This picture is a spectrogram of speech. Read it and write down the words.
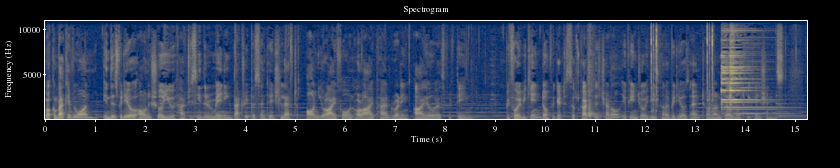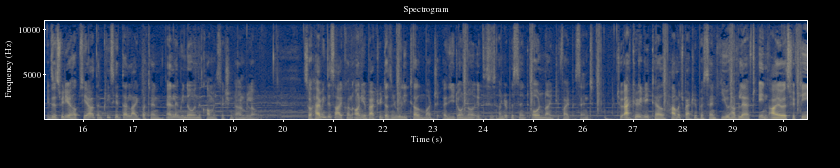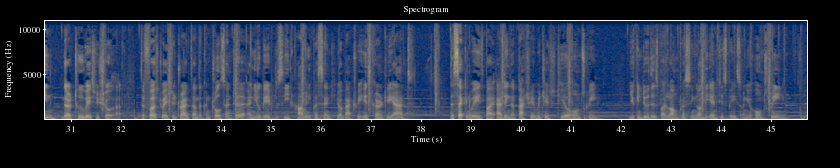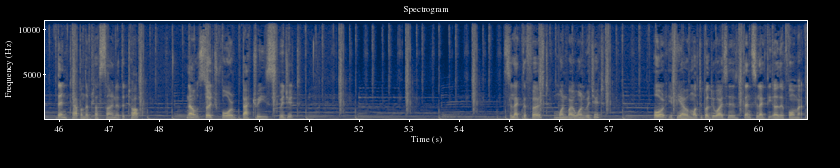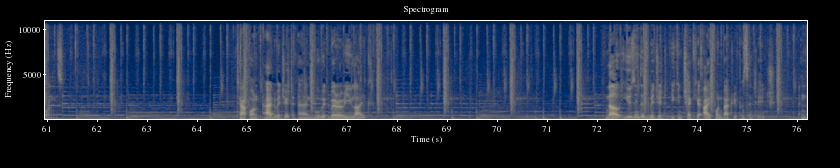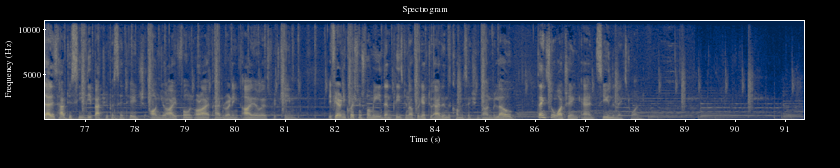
Welcome back everyone. In this video, I want to show you how to see the remaining battery percentage left on your iPhone or iPad running iOS 15. Before we begin, don't forget to subscribe to this channel if you enjoy these kind of videos and turn on bell notifications. If this video helps you out, then please hit that like button and let me know in the comment section down below. So having this icon on your battery doesn't really tell much as you don't know if this is 100% or 95%. To accurately tell how much battery percent you have left in iOS 15, there are two ways to show that. The first way is to drag down the control center and you'll be able to see how many percent your battery is currently at. The second way is by adding a battery widget to your home screen. You can do this by long pressing on the empty space on your home screen, then tap on the plus sign at the top. Now search for batteries widget select the first one by one widget or if you have multiple devices then select the other format ones. Tap on add widget and move it wherever you like. Now using this widget you can check your iPhone battery percentage and that is how to see the battery percentage on your iPhone or iPad running iOS 15. If you have any questions for me, then please do not forget to add in the comment section down below. Thanks for watching and see you in the next one.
